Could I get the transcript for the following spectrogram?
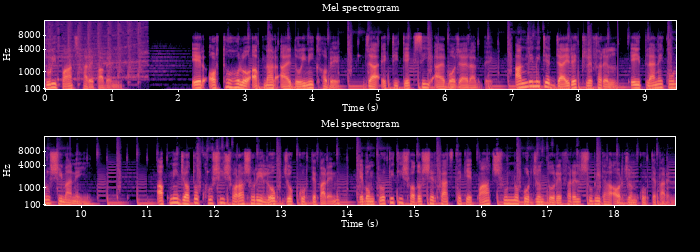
দুই পাঁচ হারে পাবেন। এর অর্থ হল আপনার আয় দৈনিক হবে, যা একটি ট্যাক্সি আয় বজায় রাখবে। আনলিমিটেড ডাইরেক্ট রেফারেল, এই প্ল্যানে কোনো সীমা নেই। আপনি যত খুশি সরাসরি লোক যোগ করতে পারেন এবং প্রতিটি সদস্যের কাছ থেকে পাঁচ শূন্য পর্যন্ত রেফারেল সুবিধা অর্জন করতে পারেন।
